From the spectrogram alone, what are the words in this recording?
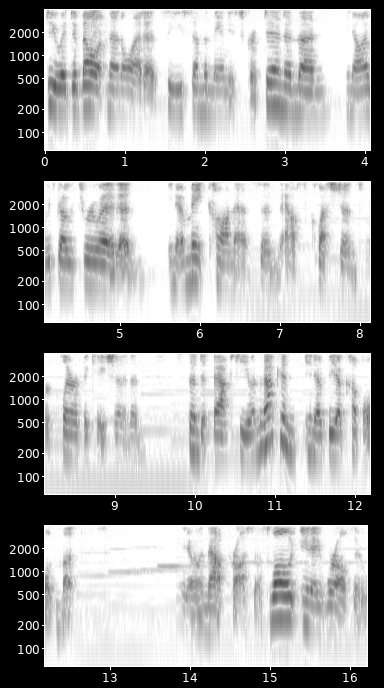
do a developmental edit, so you send the manuscript in, and then you know I would go through it and you know make comments and ask questions for clarification and send it back to you, and that can you know be a couple of months you know, in that process. Well, you know, we're also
